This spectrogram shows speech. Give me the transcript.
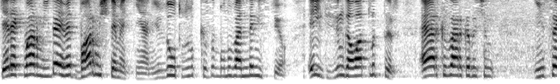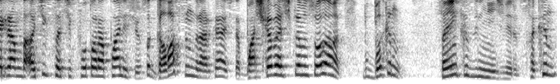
gerek var mıydı? Evet varmış demek ki yani. %30'luk kızı bunu benden istiyor. Elitizm gavatlıktır. Eğer kız arkadaşın Instagram'da açık saçık fotoğraf paylaşıyorsa gavatsındır arkadaşlar. Başka bir açıklaması olamaz. Bu bakın sayın kız dinleyicilerim sakın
